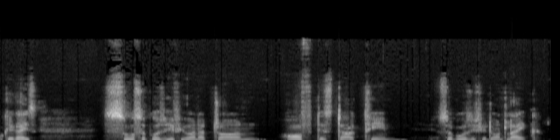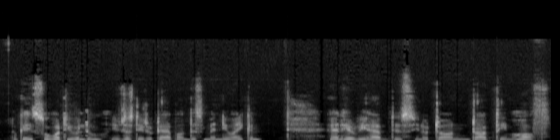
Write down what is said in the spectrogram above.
Okay guys? So suppose if you wanna turn off this dark theme suppose if you don't like okay? So what you will do? You just need to tap on this menu icon. And here we have this you know turn dark theme off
